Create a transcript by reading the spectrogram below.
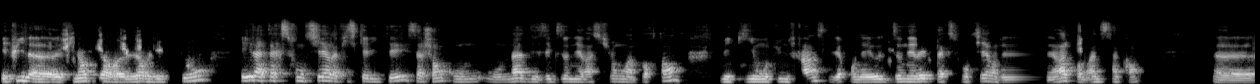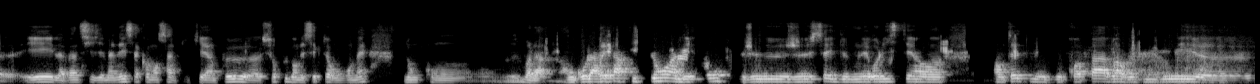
Et puis la, finance leur, gestion et la taxe foncière, la fiscalité, sachant qu'on a des exonérations importantes, mais qui ont une fin, c'est-à-dire qu'on est exonéré de taxe foncière en général pendant 25 ans. Euh, et la 26e année, ça commence à impliquer un peu, euh, surtout dans les secteurs où on est. Donc, on, voilà. En gros, la répartition à des j'essaye de me les relister en, en, tête, je ne crois pas avoir oublié euh,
